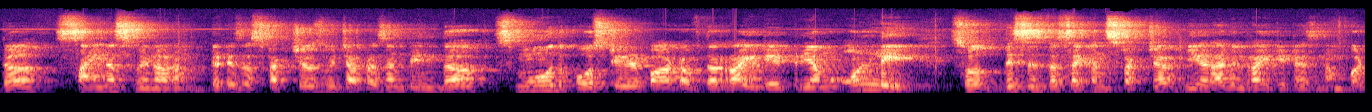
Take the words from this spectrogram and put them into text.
the sinus venarum, that is the structures which are present in the smooth posterior part of the right atrium only. So this is the second structure. Here I will write it as number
